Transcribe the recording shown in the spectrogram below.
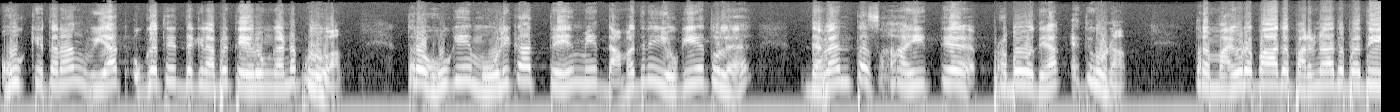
ඔහු කෙතරම් වියත් උගතෙක්ද කියලා අපිට තේරුම් ගන්න පුළුවන්. ඒතර ඔහුගේ මූලිකත්වයෙන් මේ දමදින යුගය තුළ දැවැන්ත සාහිත්‍ය ප්‍රබෝධයක් ඇති වුණා. ඒතර මයුරපාද පරිණාධිපති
